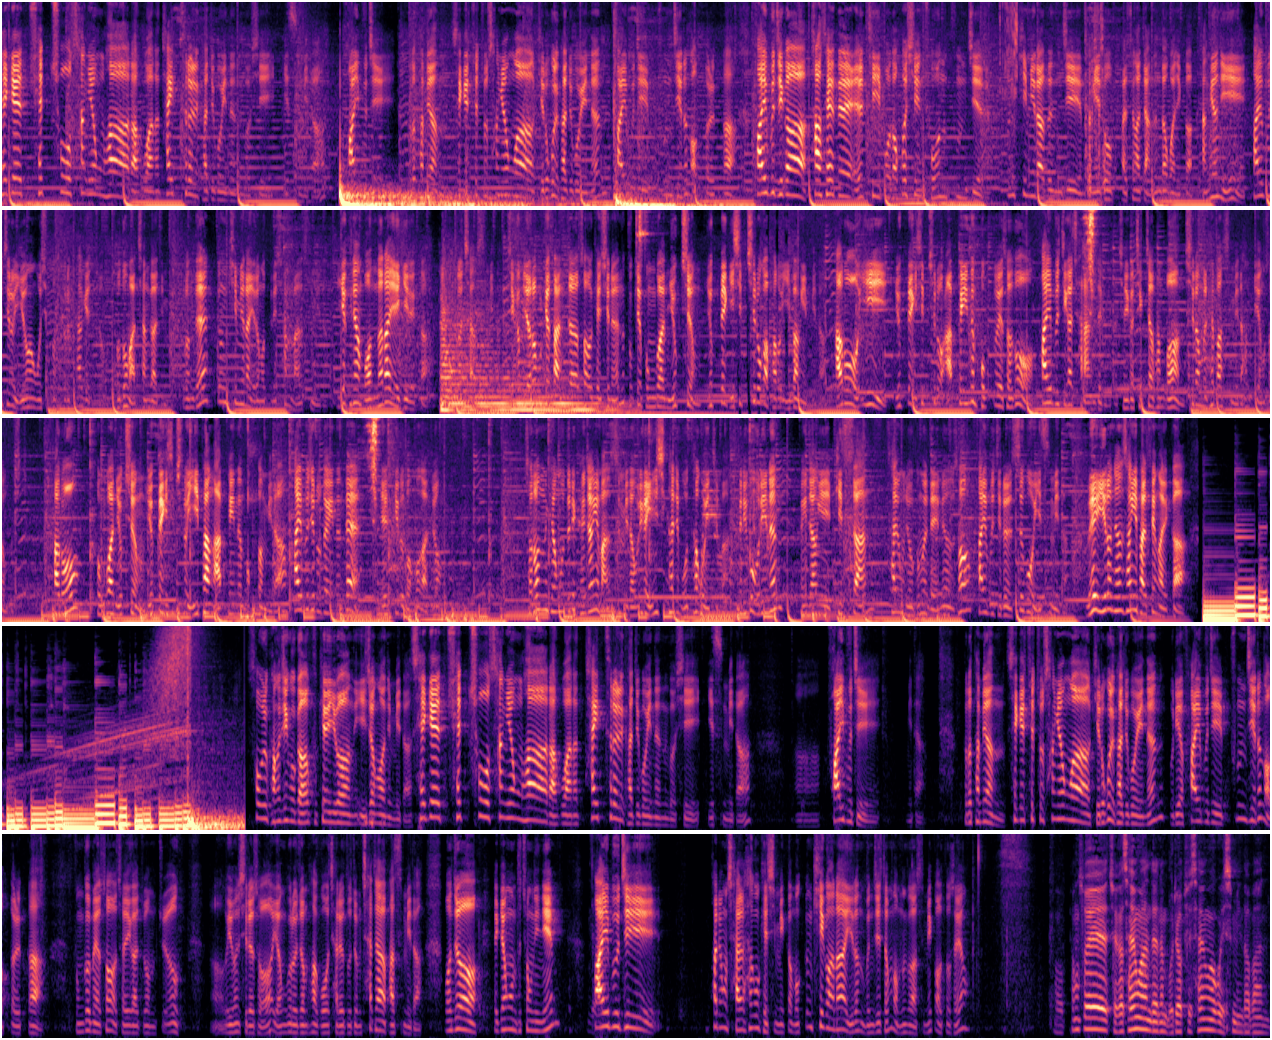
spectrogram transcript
세계 최초 상용화라고 하는 타이틀을 가지고 있는 것이 있습니다. 5G. 그렇다면 세계 최초 상용화 기록을 가지고 있는 5G 품질은 어떨까? 5G가 타세대 LTE보다 훨씬 좋은 품질, 끊김이라든지 방해도 발생하지 않는다고 하니까 당연히 5G를 이용하고 싶어서 그렇게 하겠죠. 저도 마찬가지입니다. 그런데 끊김이나 이런 것들이 참 많습니다. 이게 그냥 먼 나라 얘기일까? 그렇지 않습니다. 지금 여러분께서 앉아서 계시는 국회 본관 6층 627호가 바로 이 방입니다. 바로 이 627호 앞에 있는 복도에서도 5G가 잘 안 됩니다. 저희가 직접 한번 실험을 해봤습니다. 함께 영상 보시죠. 바로 본관 6층 627호 이 방 앞에 있는 복도입니다. 5G로 되어 있는데 LTE로 넘어가죠. 저런 경우들이 굉장히 많습니다. 우리가 인식하지 못하고 있지만 그리고 우리는 굉장히 비싼 사용 요금을 내면서 5G를 쓰고 있습니다. 왜 이런 현상이 발생할까? 서울 광진구가 국회의원 이정원입니다. 세계 최초 상용화라고 하는 타이틀을 가지고 있는 것이 있습니다. 어, 5G입니다. 그렇다면 세계 최초 상용화 기록을 가지고 있는 우리의 5G 품질은 어떨까 궁금해서 저희가 좀쭉 의원실에서 연구를 좀 하고 자료도 좀 찾아봤습니다. 먼저 백경원 부총리님, 5G 활용 잘 하고 계십니까? 뭐 끊기거나 이런 문제점은 없는 것 같습니까? 어떠세요? 어, 평소에 제가 사용하는 데는 무리 없이 사용하고 있습니다만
